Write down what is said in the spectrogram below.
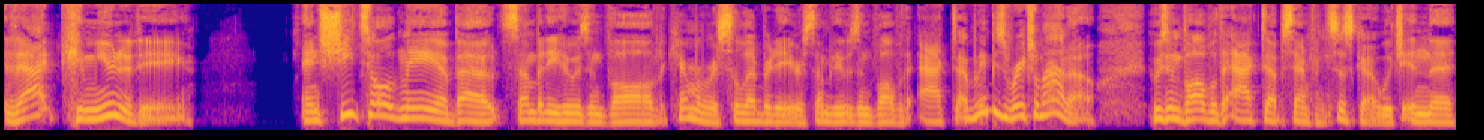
that community. And she told me about somebody who was involved. I can't remember a celebrity or somebody who was involved with ACT. Maybe it's Rachel Maddow, who's involved with ACT Up San Francisco, which in the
